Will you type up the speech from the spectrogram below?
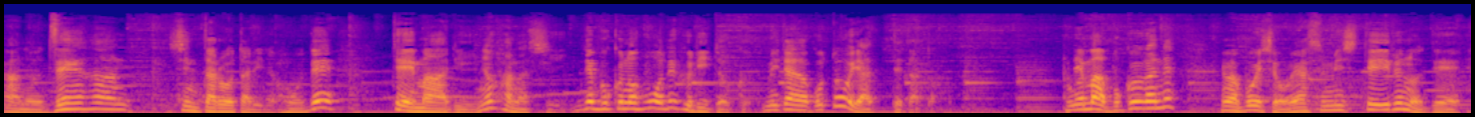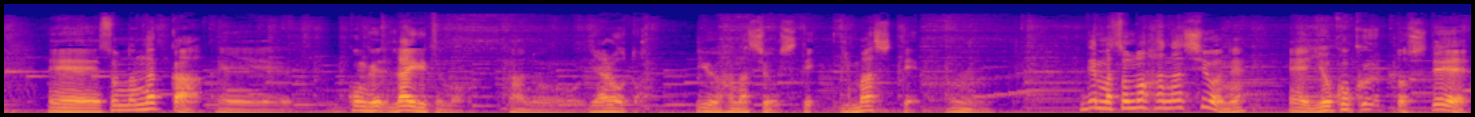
あの、前半、新太ロータリーの方で、テーマーリーの話、で、僕の方でフリートーク、みたいなことをやってたと。で、まあ僕がね、今、 Voicyお休みしているので、えー、そんな中、えー、今月、来月も、あの、やろうという話をしていまして、うん。で、まあその話をね、えー予告として、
